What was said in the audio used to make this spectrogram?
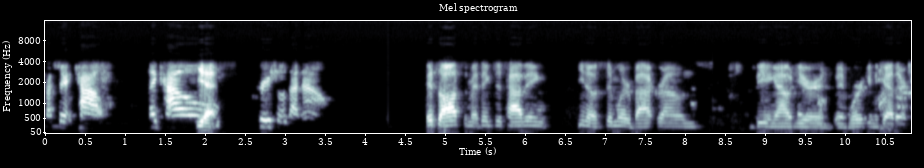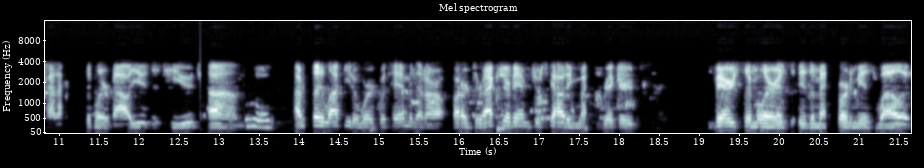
especially at Cal. Like how yes, crucial is that now? it's awesome. I think just having you know similar backgrounds, being out here and, and working together, and kind of similar values is huge. Um, Mm-hmm. I'm really lucky to work with him, and then our our director of amateur scouting, Mike Rikards, very similar, is is a mentor to me as well, and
